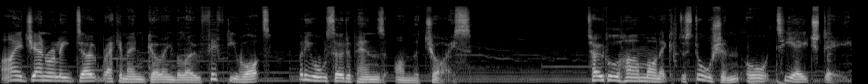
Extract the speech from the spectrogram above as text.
I generally don't recommend going below 50 watts but it also depends on the choice. Total Harmonic Distortion, or THD.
